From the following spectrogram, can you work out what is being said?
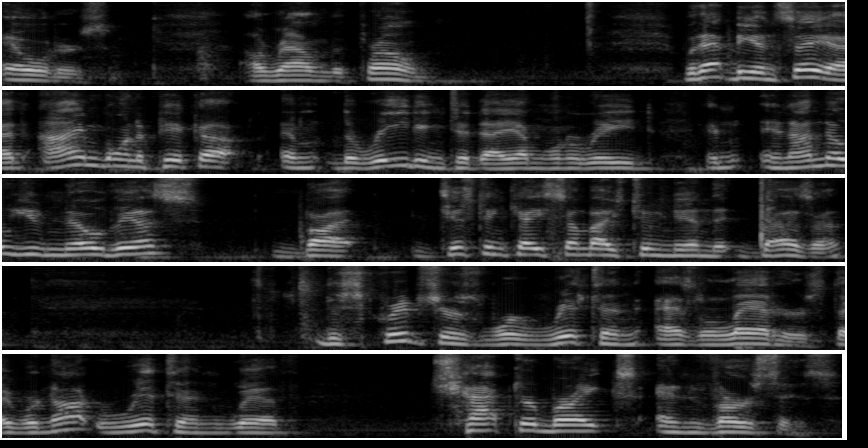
elders around the throne. With that being said, I'm going to pick up the reading today. I'm going to read, and, and I know you know this, but just in case somebody's tuned in that doesn't, the scriptures were written as letters. They were not written with chapter breaks and verses.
